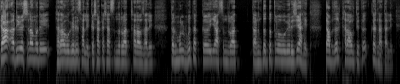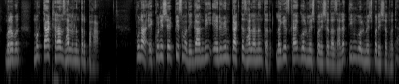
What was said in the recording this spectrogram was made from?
त्या अधिवेशनामध्ये ठराव वगैरे झाले. कशा कशा संदर्भात ठराव झाले? तर मूलभूत हक्क या संदर्भात त्यानंतर तत्व वगैरे जे आहेत त्याबद्दल ठराव तिथं करण्यात आले. बरोबर? मग त्या ठराव झाल्यानंतर पहा. पुन्हा एकोणीसशे एकतीसमध्ये गांधी एरविन पॅक्ट झाल्यानंतर लगेच काय गोलमेज परिषदा झाल्या? तीन गोलमेज परिषद होत्या.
